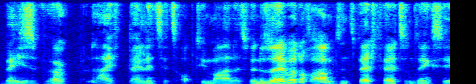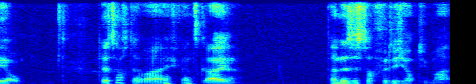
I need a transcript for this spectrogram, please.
welches Work-Life-Balance jetzt optimal ist? Wenn du selber doch abends ins Bett fällst und denkst dir, der Tag, der war eigentlich ganz geil. Dann ist es doch für dich optimal.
